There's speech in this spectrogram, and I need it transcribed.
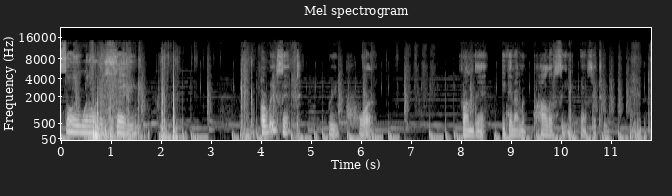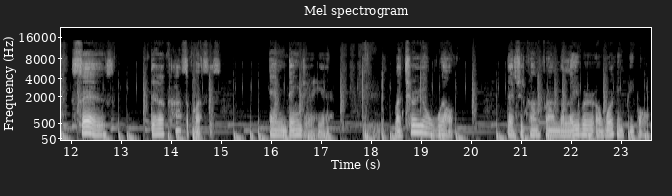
So it went on to say a recent report from the Economic Policy Institute says there are consequences and danger here. Material wealth that should come from the labor of working people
